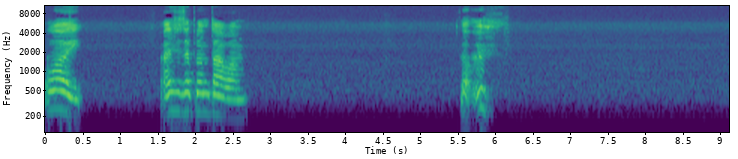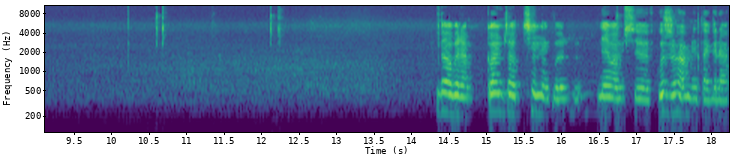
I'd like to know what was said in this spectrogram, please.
Oj, ale się zaplątałam. No, Dobra, kończę odcinek, bo nie mam się, wkurzyła mnie ta gra.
